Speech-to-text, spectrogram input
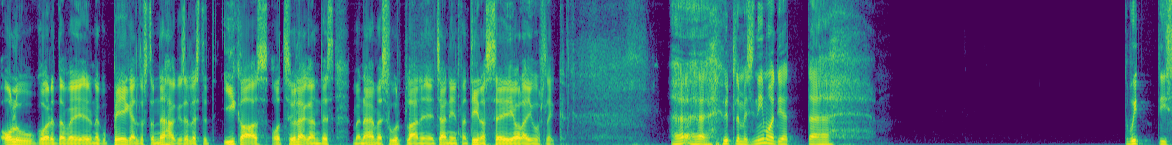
olukorda või nagu peegeldust on näha ka sellest, et igas otseülekandes me näeme suurt plaani Gianni Infantinost, see ei ole juhuslik. ütleme siis niimoodi, et ta võttis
